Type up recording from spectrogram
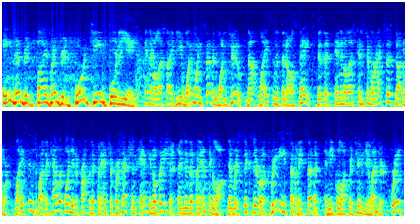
800-500-1448. NMLS ID 11712. Not licensed in all states. Visit NMLSConsumerAccess.org. Licensed by the California Department of Financial Protection and Innovation under the Financing Law. Number 603D787. An equal opportunity lender. Rates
